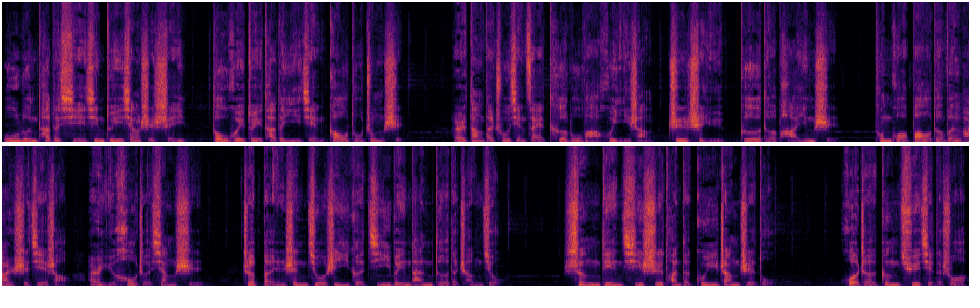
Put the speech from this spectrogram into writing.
无论他的写信对象是谁，都会对他的意见高度重视。而当他出现在特鲁瓦会议上支持于格德帕英时，通过鲍德温二世介绍而与后者相识，这本身就是一个极为难得的成就。圣殿骑士团的规章制度，或者更确切地说，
